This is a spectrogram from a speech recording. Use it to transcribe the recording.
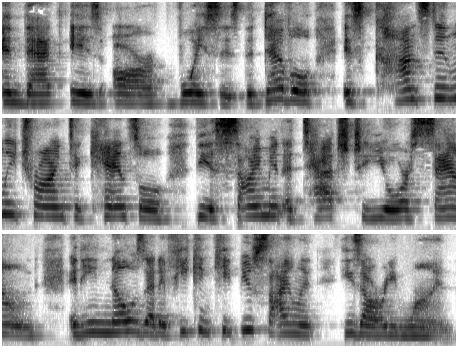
and that is our voices. The devil is constantly trying to cancel the assignment attached to your sound. And he knows that if he can keep you silent, he's already won.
